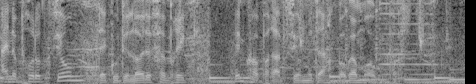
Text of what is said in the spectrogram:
Eine Produktion der Gute-Leute-Fabrik in Kooperation mit der Hamburger Morgenpost.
